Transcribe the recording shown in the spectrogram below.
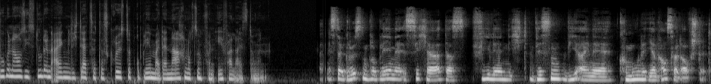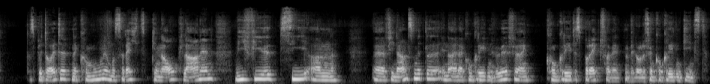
Wo genau siehst du denn eigentlich derzeit das größte Problem bei der Nachnutzung von EVA-Leistungen? Eines der größten Probleme ist sicher, dass viele nicht wissen, wie eine Kommune ihren Haushalt aufstellt. Das bedeutet, eine Kommune muss recht genau planen, wie viel sie an äh, Finanzmittel in einer konkreten Höhe für ein konkretes Projekt verwenden will oder für einen konkreten Dienst.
